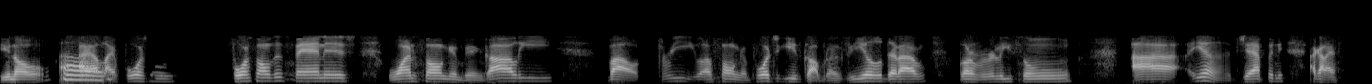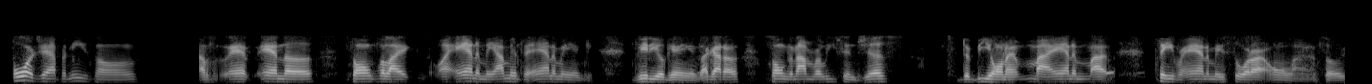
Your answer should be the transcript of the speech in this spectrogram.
You know, oh. I have like four songs, four songs in Spanish, one song in Bengali, about three a song in Portuguese called Brazil that I'm gonna release soon. Uh yeah, Japanese. I got like four Japanese songs, and and a song for like anime. I'm into anime and video games. I got a song that I'm releasing just to be on my anime, my favorite anime Sword Art Online. So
